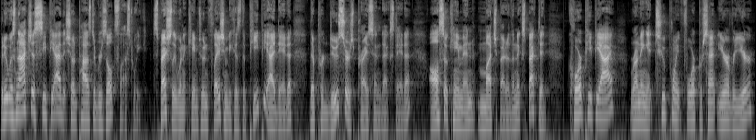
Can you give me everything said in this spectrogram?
But it was not just CPI that showed positive results last week, especially when it came to inflation, because the PPI data, the producer's price index data, also came in much better than expected. Core PPI running at 2.4% year over year,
